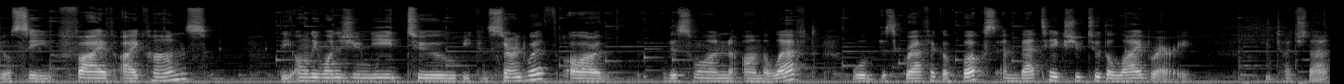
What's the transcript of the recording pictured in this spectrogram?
you'll see five icons. The only ones you need to be concerned with are this one on the left, will this graphic of books, and that takes you to the library. If you touch that,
